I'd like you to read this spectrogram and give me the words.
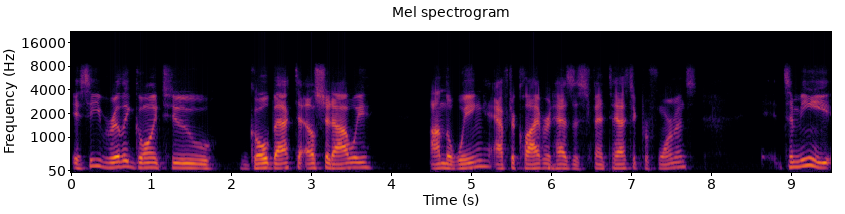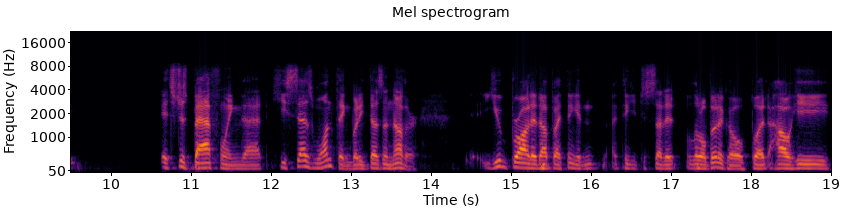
is he really going to go back to El Shaarawy on the wing after Kluivert has this fantastic performance. To me, it's just baffling that he says one thing but he does another. You brought it up, I think, I think you just said it a little bit ago, but how he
